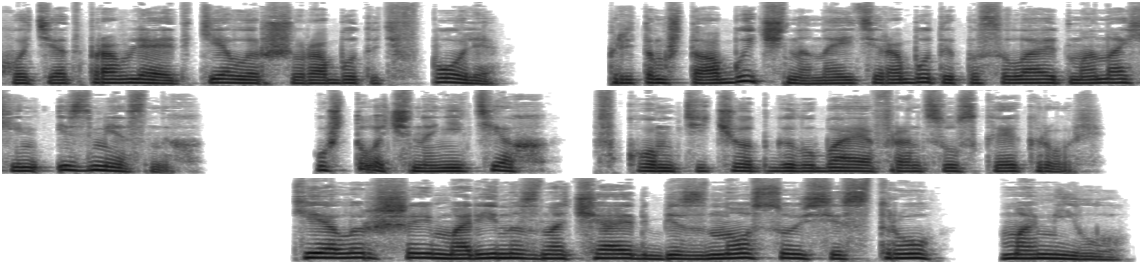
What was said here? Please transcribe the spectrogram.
хоть и отправляет келлершу работать в поле, при том, что обычно на эти работы посылают монахинь из местных. Уж точно не тех, в ком течет голубая французская кровь. Келлершей Мари назначает безносую сестру Мамилу.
